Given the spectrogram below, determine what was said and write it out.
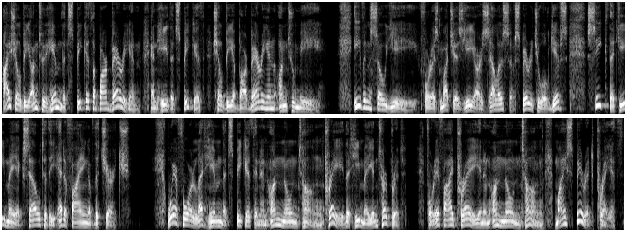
I shall be unto him that speaketh a barbarian, and he that speaketh shall be a barbarian unto me. Even so ye, forasmuch as ye are zealous of spiritual gifts, seek that ye may excel to the edifying of the church. Wherefore let him that speaketh in an unknown tongue pray that he may interpret. For if I pray in an unknown tongue, my spirit prayeth,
